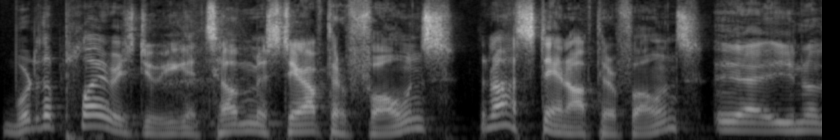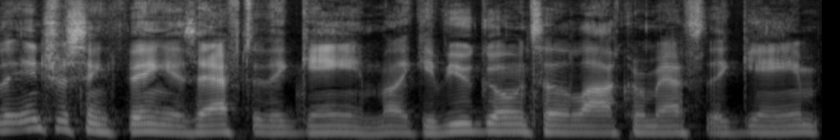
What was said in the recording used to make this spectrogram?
what do the players do? You can tell them to stay off their phones? They're not staying off their phones. Yeah, you know the interesting thing is after the game, like if you go into the locker room after the game,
